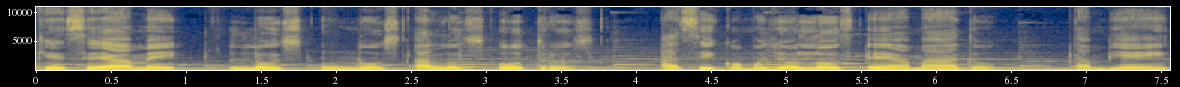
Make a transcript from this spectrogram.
que se amen los unos a los otros Así como yo los he amado, también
